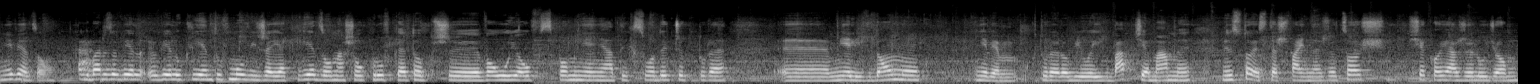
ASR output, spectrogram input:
nie wiedzą. Tak bardzo wiel, wielu klientów mówi, że jak jedzą naszą krówkę, to przywołują wspomnienia tych słodyczy, które e, mieli w domu, nie wiem, które robiły ich babcie, mamy, więc to jest też fajne, że coś się kojarzy ludziom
